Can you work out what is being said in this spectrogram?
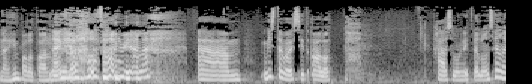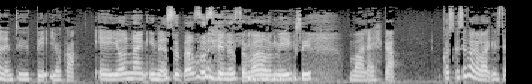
Näihin palataan Näihin vielä. palataan vielä. Ähm, mistä voisi sitten aloittaa? Hääsuunnittelu on sellainen tyyppi, joka ei ole näin inessä tässä skenessä valmiiksi, vaan ehkä, koska se voi olla oikeasti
